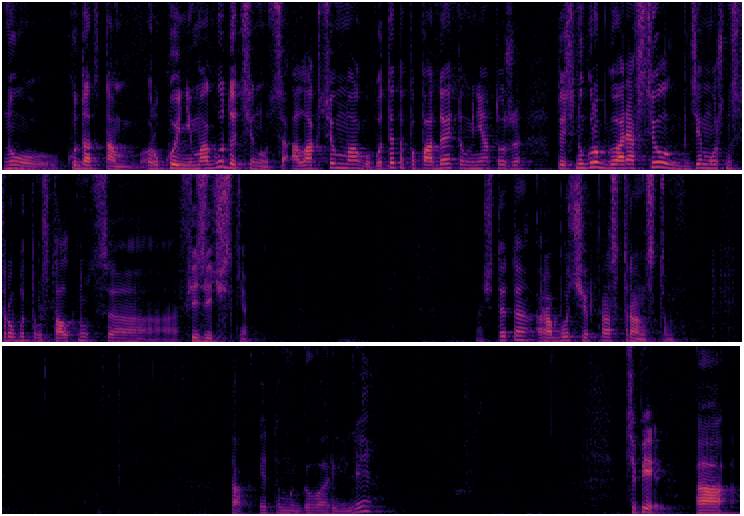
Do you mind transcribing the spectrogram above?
ну, куда-то там рукой не могу дотянуться, а локтем могу. Вот это попадает у меня тоже, то есть, ну, грубо говоря, все, где можно с роботом столкнуться физически. Значит, это рабочее пространство. Так, это мы говорили. Теперь, а,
